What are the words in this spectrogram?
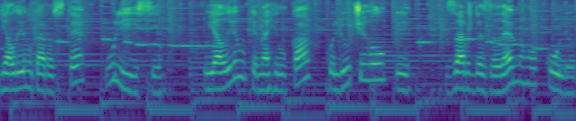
Ялинка росте у лісі. У ялинки на гілках колючі голки завжди зеленого кольору.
